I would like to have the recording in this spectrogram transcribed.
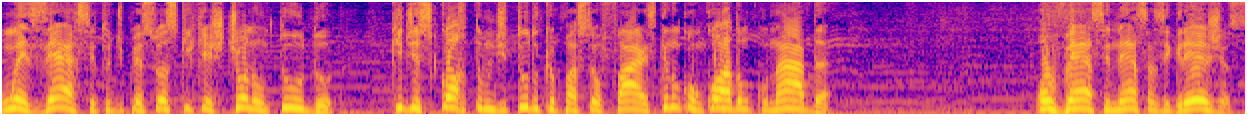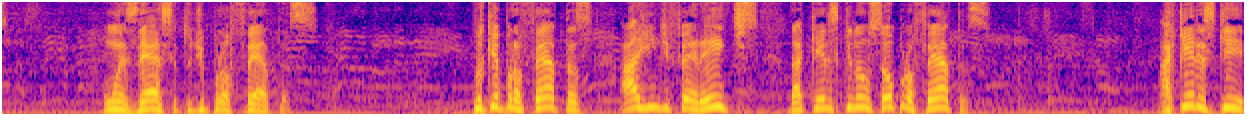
um exército de pessoas que questionam tudo, que discordam de tudo que o pastor faz, que não concordam com nada, houvesse nessas igrejas um exército de profetas. Porque profetas agem diferentes daqueles que não são profetas. Aqueles que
